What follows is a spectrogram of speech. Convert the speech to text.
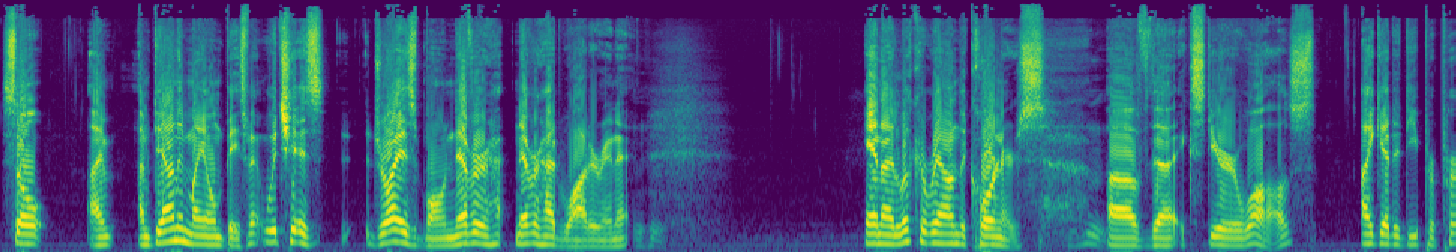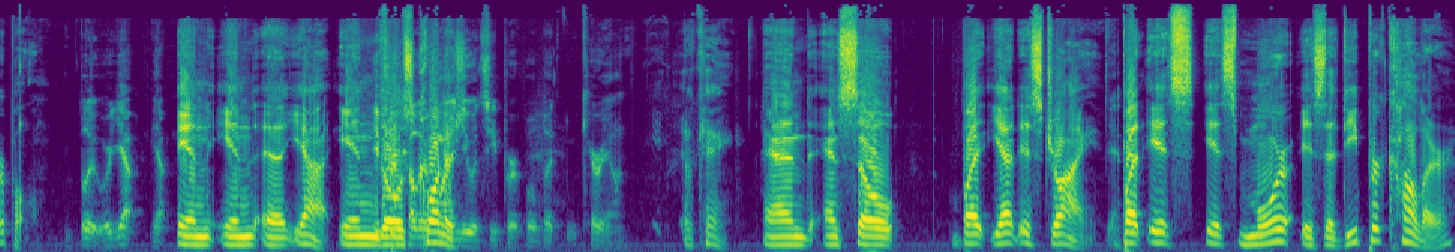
So I'm I'm down in my own basement, which is dry as bone. Never never had water in it. Mm-hmm. and I look around the corners Hmm. of the exterior walls, I get a deeper purple. Blue, or yeah, yeah. In in uh, yeah in If those corners. you would see purple, but carry on. Okay. And and so but yet it's dry. Yeah. But it's it's more it's a deeper color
